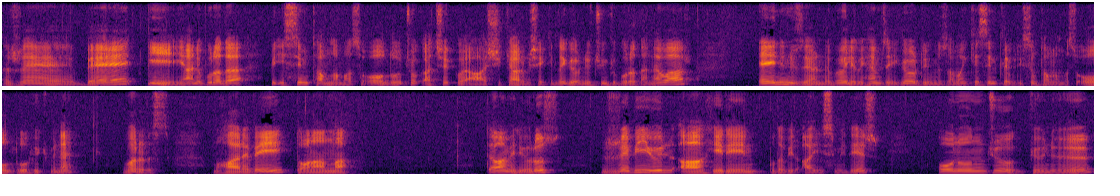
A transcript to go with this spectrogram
Muharebe-i yani burada bir isim tamlaması olduğu çok açık ve aşikar bir şekilde görünüyor. Çünkü burada ne var? E'nin üzerinde böyle bir hemzeyi gördüğümüz zaman kesinlikle bir isim tamlaması olduğu hükmüne varırız. Muharebeyi donanma. Devam ediyoruz. Rebiül Ahir'in, bu da bir ay ismidir. 10. günü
